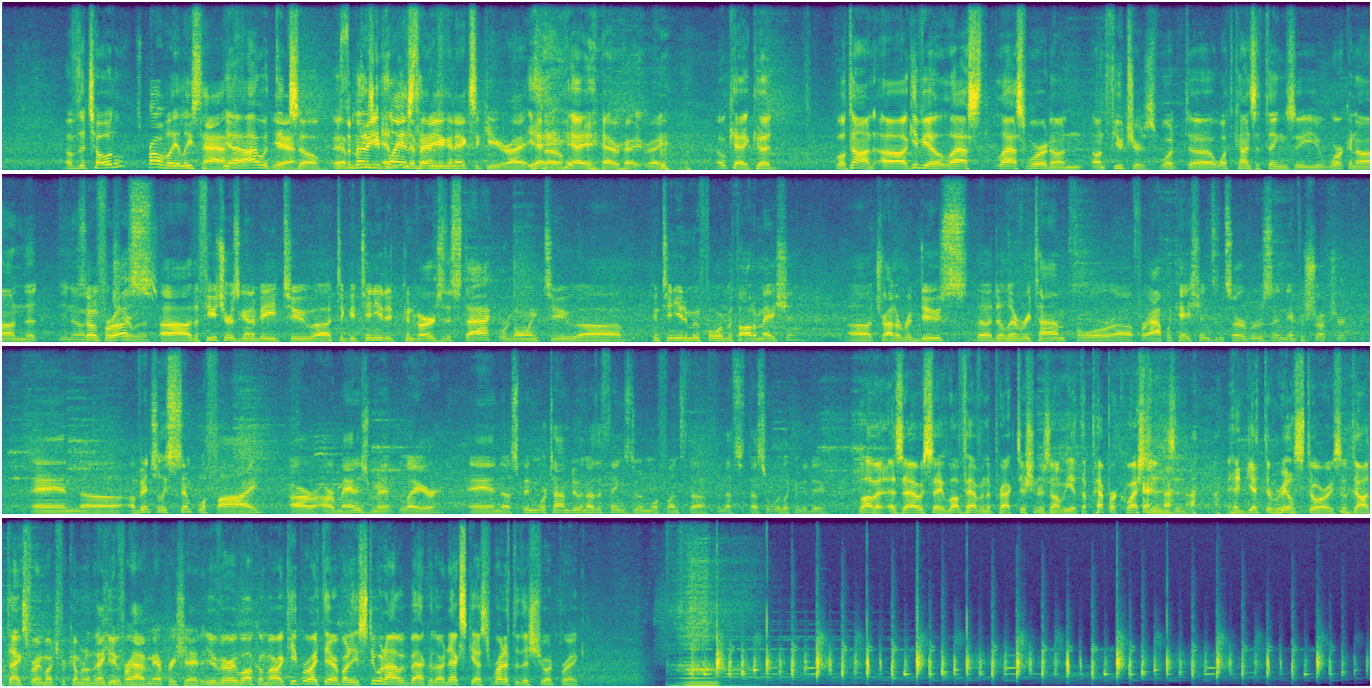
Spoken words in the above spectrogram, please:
of the total? It's probably at least half. Yeah, I would think so. Because At the better least- you plan, the better half. you're going to execute, right? Yeah, So- yeah, yeah, right, right. okay, good. Well, Don, uh, I'll give you a last last word on on futures. What uh, what kinds of things are you working on that you know? So you for with us, uh, the future is going to be to uh, to continue to converge the stack. We're going to uh, continue to move forward with automation, uh, try to reduce the delivery time for uh, for applications and servers and infrastructure, and uh, eventually simplify our, our management layer and uh, spend more time doing other things, doing more fun stuff, and that's that's what we're looking to do. Love it. As I always say, love having the practitioners on. We get the pepper questions and, and get the real story. So Don, thanks very much for coming on the Thank you for having me. I appreciate it. You're very welcome. All right, keep it right there, buddy. Stu and I will be back with our next guest right after this short break.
